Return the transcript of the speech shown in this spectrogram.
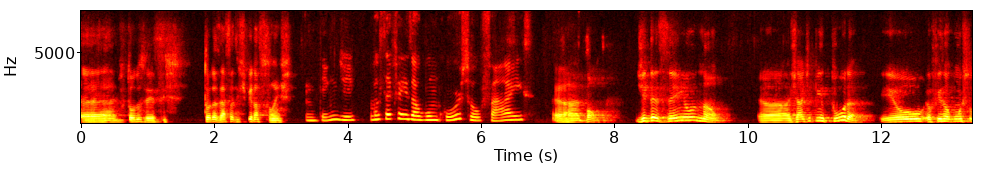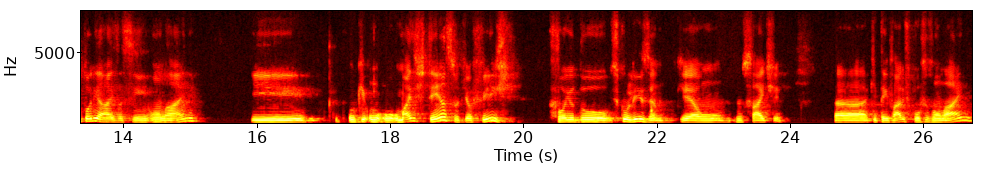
é, de todos esses todas essas inspirações. Entendi. Você fez algum curso ou faz? É, bom, de desenho, não. É, já de pintura, eu, eu fiz alguns tutoriais assim online e o, que, o, o mais extenso que eu fiz foi o do Schoolism, que é um, um site uh, que tem vários cursos online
